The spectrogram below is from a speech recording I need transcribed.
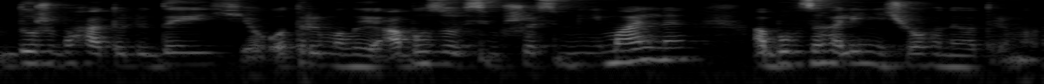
дуже багато людей отримали або зовсім щось мінімальне, або взагалі нічого не отримали.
